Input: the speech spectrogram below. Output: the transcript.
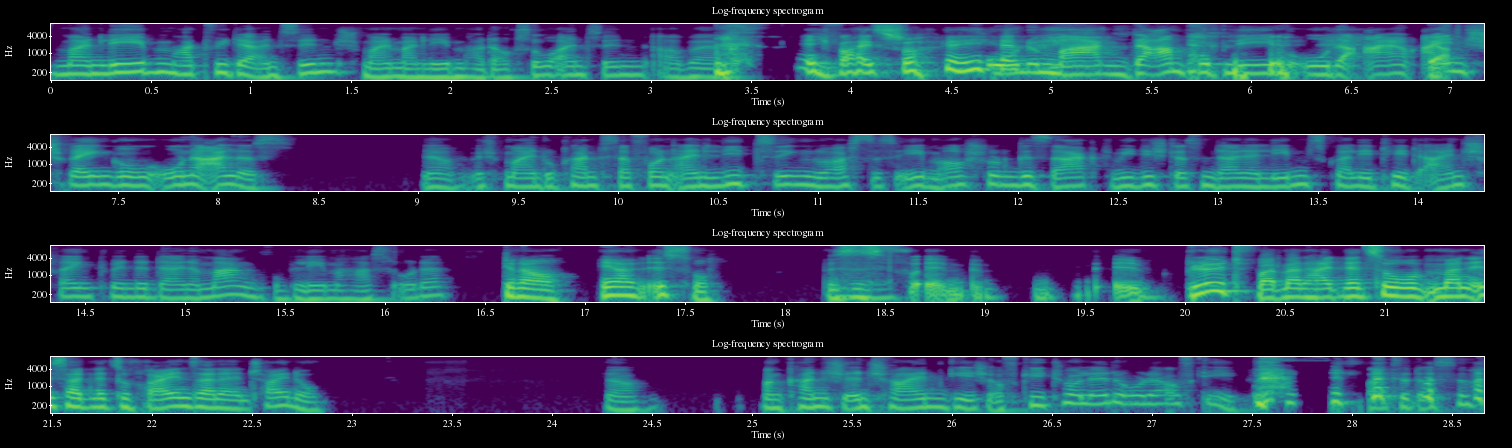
mein Leben hat wieder einen Sinn. Ich meine, mein Leben hat auch so einen Sinn, aber Ich weiß schon. ohne Magen-Darm-Problem, ohne Ja. Einschränkung, ohne alles. Ja, ich meine, du kannst davon ein Lied singen, du hast es eben auch schon gesagt, wie dich das in deiner Lebensqualität einschränkt, wenn du deine Magenprobleme hast, oder? Genau, ja, ist so. Es ist äh, äh, blöd, weil man halt nicht so, man ist halt nicht so frei in seiner Entscheidung. Ja, man kann nicht entscheiden, gehe ich auf die Toilette oder auf die. Weißt du das?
